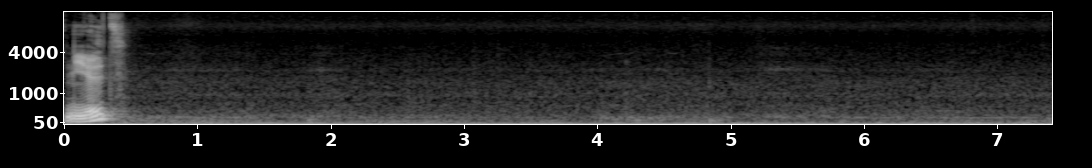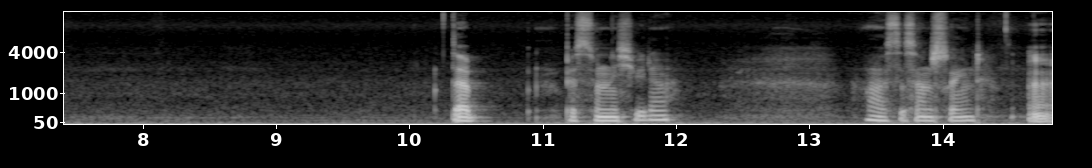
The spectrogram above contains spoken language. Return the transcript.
Nils? Da bist du nicht wieder. Oh, ist das anstrengend. Ah.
